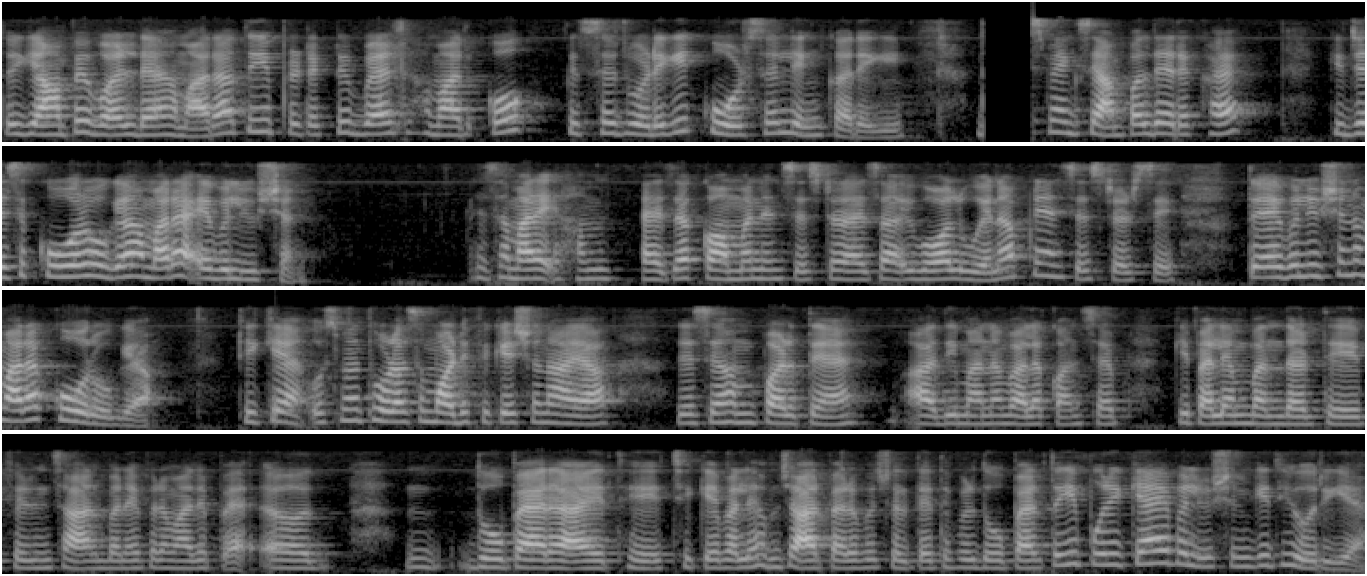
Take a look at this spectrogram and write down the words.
तो यहाँ पे वर्ल्ड है हमारा तो ये प्रोटेक्टिव बेल्ट हमारे को किससे जोड़ेगी? कोर से लिंक करेगी। इसमें एग्ज़ाम्पल दे रखा है कि जैसे कोर हो गया हमारा एवोल्यूशन जैसे हमारे, हम as a common ancestor as a evolve हुए ना अपने एंसेस्टर से तो एवोल्यूशन हमारा कोर हो गया। ठीक है, उसमें थोड़ा सा मॉडिफिकेशन आया। जैसे हम पढ़ते हैं आदि मानव वाला कॉन्सेप्ट कि पहले हम बंदर थे, फिर इंसान बने, फिर हमारे दो पैर आए थे ठीक है पहले हम चार पैरों पर चलते थे फिर दो पैर तो ये पूरी क्या है एवोल्यूशन की थ्योरी है?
